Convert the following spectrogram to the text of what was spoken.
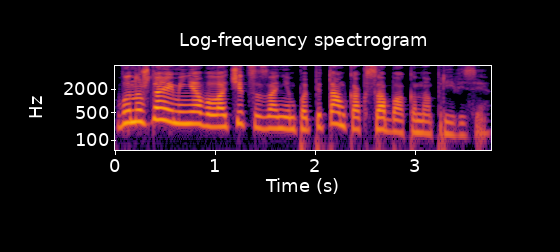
вынуждая меня волочиться за ним по пятам, как собака на привязи.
